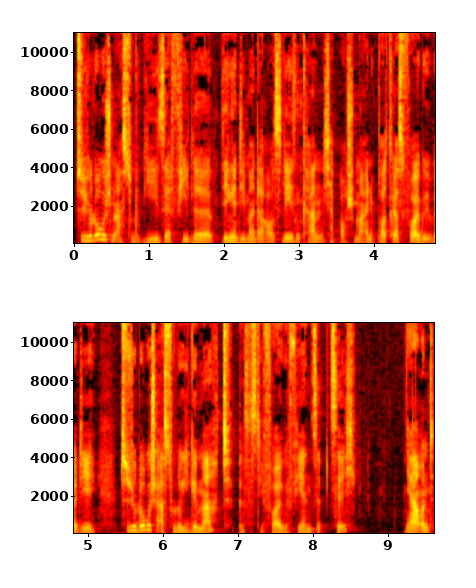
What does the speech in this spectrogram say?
psychologischen Astrologie sehr viele Dinge, die man daraus lesen kann. Ich habe auch schon mal eine Podcast-Folge über die psychologische Astrologie gemacht. Das ist die Folge 74. Ja, und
